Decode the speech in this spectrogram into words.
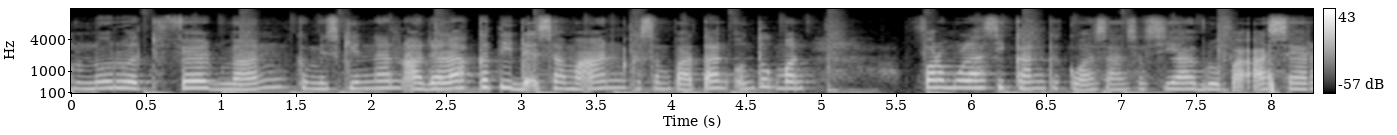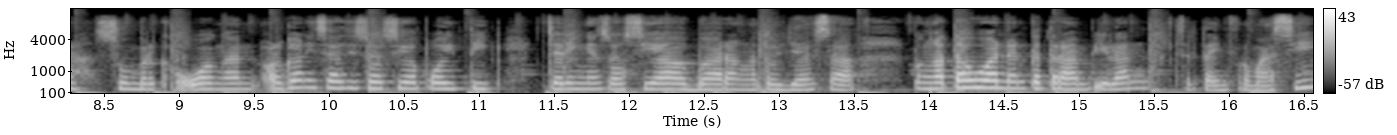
menurut Ferdman, kemiskinan adalah ketidaksamaan kesempatan untuk men formulasikan kekuasaan sosial berupa aser, sumber keuangan, organisasi sosial politik, jaringan sosial, barang atau jasa, pengetahuan dan keterampilan, serta informasi.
